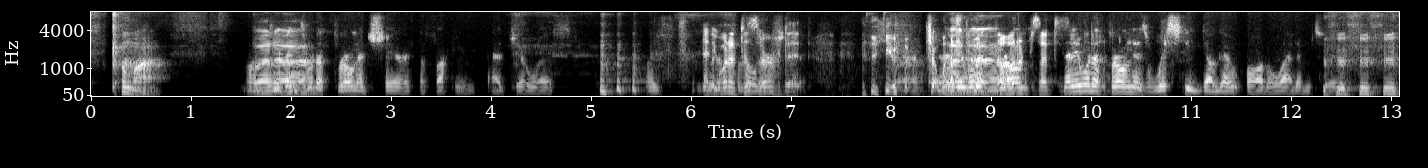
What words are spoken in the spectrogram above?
Come on. Well, but Gibbons uh, would have thrown a chair at the fucking at joe west. Like, and he would have deserved it. Yeah. then, he thrown, then he would have thrown his whiskey dugout bottle at him too.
